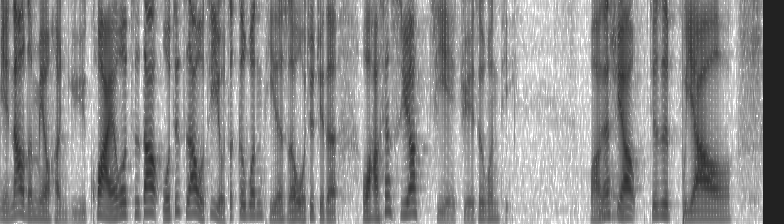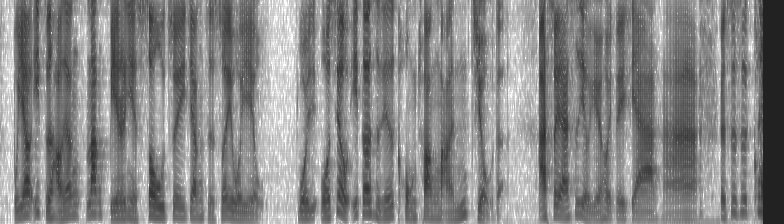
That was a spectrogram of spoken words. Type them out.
也闹得没有很愉快。我知道，我就知道我自己有这个问题的时候，我就觉得我好像需要解决这个问题，我好像需要就是不要不要一直好像让别人也受罪这样子，所以我也有我我是有一段时间是空窗蛮久的。啊，虽然是有约会对象啊，可是是空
